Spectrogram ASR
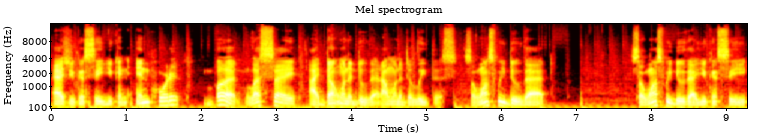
As you can see, you can import it, but let's say I don't want to do that. I want to delete this. So once we do that, so once we do that, you can see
